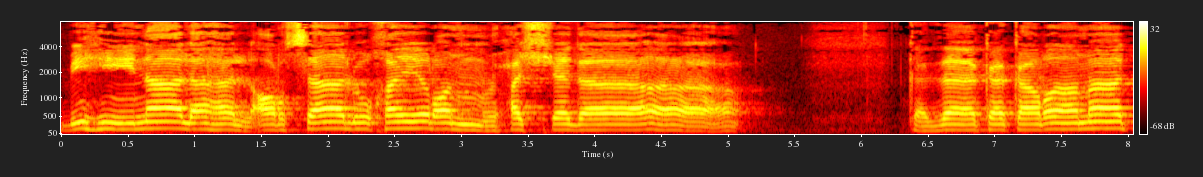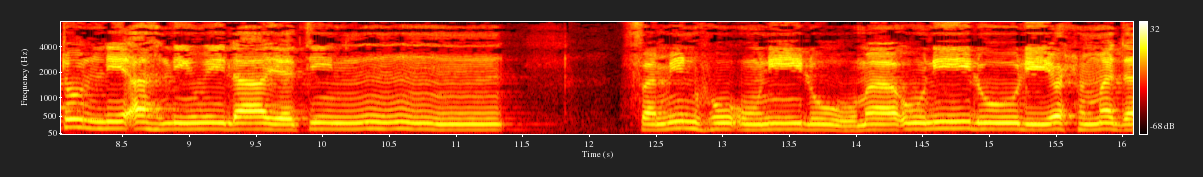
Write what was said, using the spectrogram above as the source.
به نالها الأرسال خيرا محشدا كذاك كرامات لأهل ولاية. فمنه أنيلوا ما أنيلوا ليحمدا.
